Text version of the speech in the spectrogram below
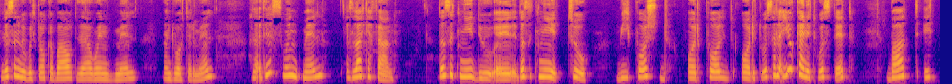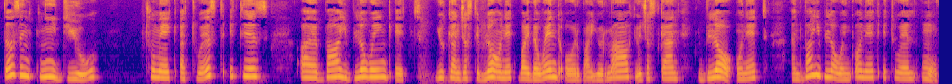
lesson we will talk about the windmill and watermill this windmill is like a fan does it need you uh, does it need to be pushed or pulled or twisted you can twist it but it doesn't need you to make a twist. It is uh, by blowing it. You can just blow on it by the wind or by your mouth. You just can blow on it and by blowing on it it will move.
